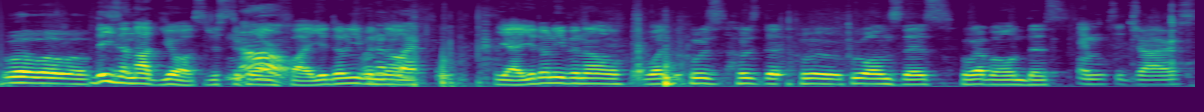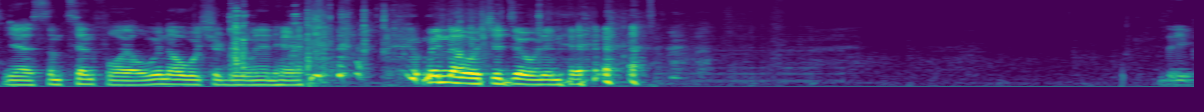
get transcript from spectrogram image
whoa, whoa, whoa! These are not yours. Just to No. clarify, you don't even know. my foot. Yeah, you don't even know what who's who's the who who owns this. Whoever owned this. Empty jars. Yeah, some tinfoil. We know what you're doing in here. we know what you're doing in here. Drip.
